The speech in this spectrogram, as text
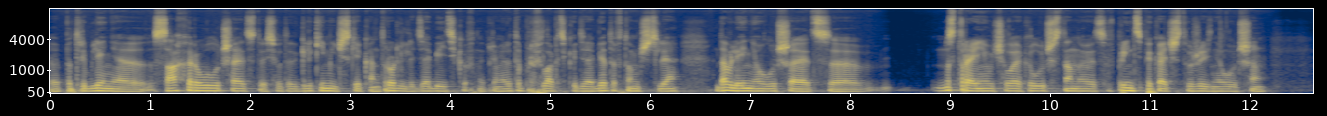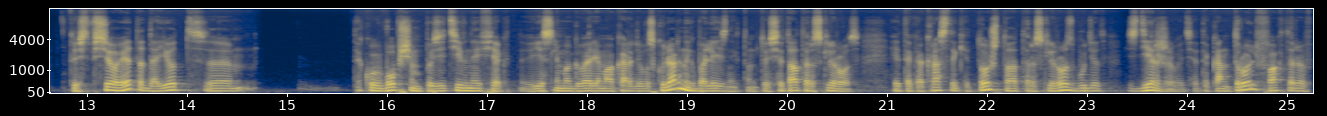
Э, потребление сахара улучшается, то есть вот этот гликемический контроль для диабетиков, например, это профилактика диабета в том числе, давление улучшается, настроение у человека лучше становится, в принципе, качество жизни лучше. То есть все это дает э, такой, в общем, позитивный эффект. Если мы говорим о кардиоваскулярных болезнях, там, то есть это атеросклероз, это как раз-таки то, что атеросклероз будет сдерживать. Это контроль факторов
